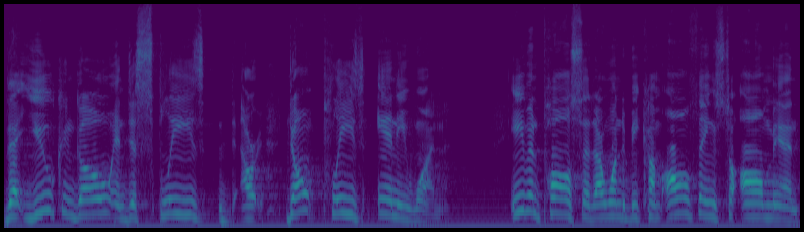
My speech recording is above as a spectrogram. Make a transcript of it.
that you can go and displease or don't please anyone. Even Paul said, I want to become all things to all men,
